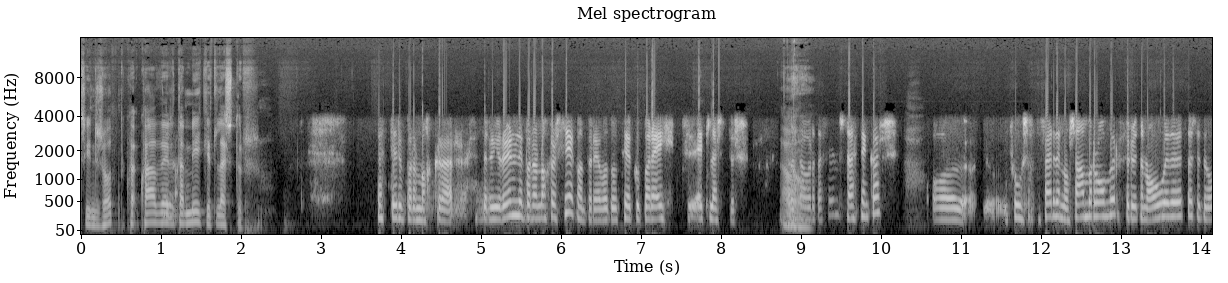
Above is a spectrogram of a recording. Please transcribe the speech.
sínisótt. Hva, hvað er Já. þetta mikill lestur? Þetta eru bara nokkrar, þetta eru í rauninni bara nokkrar sekundur ef þú tekur bara eitt, eitt lestur. Þá er þetta fimm setningar og þú ferðin á samrómur fyrir utan óviðu þetta, setur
